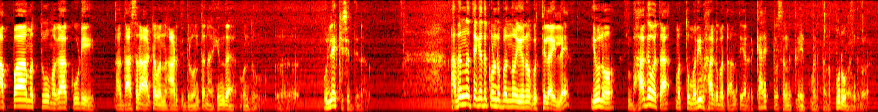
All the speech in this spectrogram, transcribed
ಅಪ್ಪ ಮತ್ತು ಮಗ ಕೂಡಿ ಆ ದಾಸರ ಆಟವನ್ನು ಆಡ್ತಿದ್ರು ಅಂತ ನಾನು ಹಿಂದೆ ಒಂದು ಉಲ್ಲೇಖಿಸಿದ್ದೆ ನಾನು. ಅದನ್ನು ತೆಗೆದುಕೊಂಡು ಬಂದೋ ಏನೋ ಗೊತ್ತಿಲ್ಲ ಇಲ್ಲೇ. ಇವನು ಭಾಗವತ ಮತ್ತು ಮರಿ ಭಾಗವತ ಅಂತ ಎರಡು ಕ್ಯಾರೆಕ್ಟರ್ಸನ್ನು ಕ್ರಿಯೇಟ್ ಮಾಡ್ತಾನೆ ಪೂರ್ವರಂಗದೊಳಗೆ.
